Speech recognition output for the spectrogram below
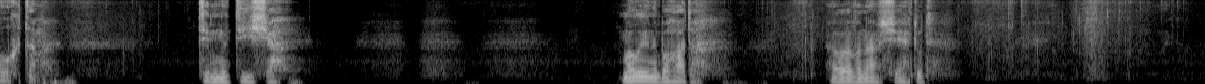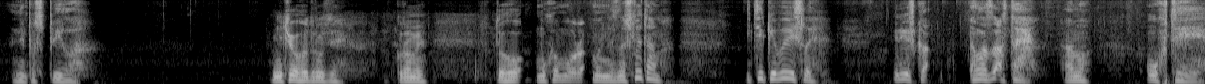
Ох там. Темнотища. Малини багато. Але вона ще тут не поспіла. Нічого, друзі, крім того мухомора ми не знайшли там. І тільки вийшли. Ріжка глазаста. Ану. Ух ти.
